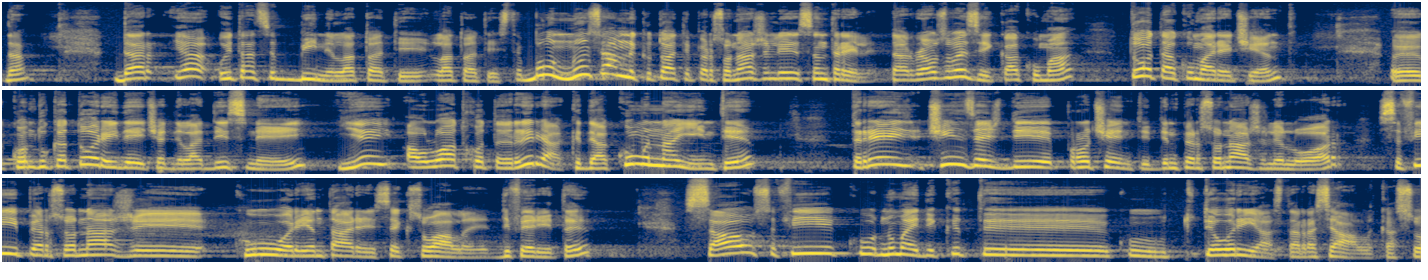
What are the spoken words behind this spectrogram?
da? Dar, ia, uitați bine la toate, la toate astea. Bun, nu înseamnă că toate personajele sunt rele, dar vreau să vă zic că acum, tot acum recent, ă, conducătorii de aici, de la Disney, ei au luat hotărârea că de acum înainte, 3, 50 de procente din personajele lor să fie personaje cu orientare sexuală diferită, sau să fie cu, numai decât cu teoria asta raseală ca să,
